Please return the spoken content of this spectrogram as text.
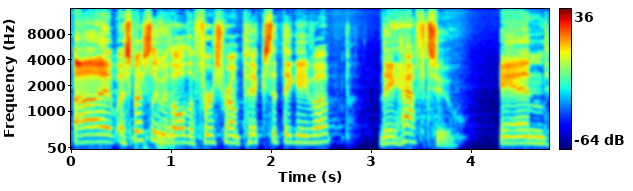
Uh, especially with all the first round picks that they gave up, they have to. And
